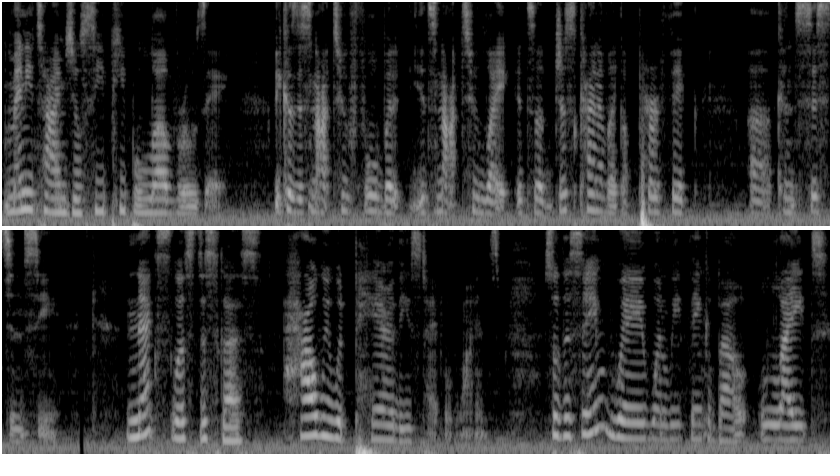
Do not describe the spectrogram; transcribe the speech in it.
many times you'll see people love rosé because it's not too full, but it's not too light. It's a just kind of like a perfect uh, consistency. Next, let's discuss how we would pair these type of wines. So the same way when we think about light,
